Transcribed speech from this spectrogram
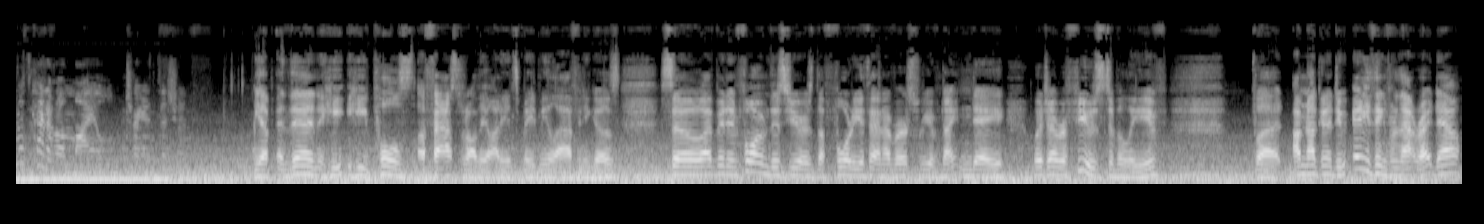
was kind of a mild transition. yep, and then he he pulls a fast one on the audience, made me laugh, and he goes, "So I've been informed this year is the 40th anniversary of Night and Day, which I refuse to believe." But I'm not going to do anything from that right now.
